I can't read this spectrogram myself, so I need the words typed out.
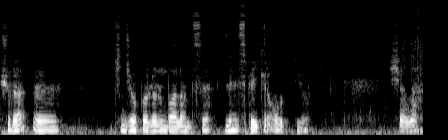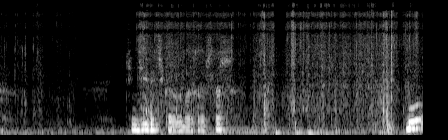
Şu da e, ikinci hoparlörün bağlantısı. L speaker out diyor. İnşallah ikinciyi de çıkaralım arkadaşlar. Bu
